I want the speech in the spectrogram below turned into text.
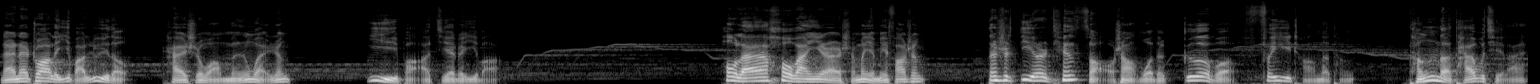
奶奶抓了一把绿豆，开始往门外扔，一把接着一把。后来后半夜什么也没发生，但是第二天早上，我的胳膊非常的疼，疼的抬不起来。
